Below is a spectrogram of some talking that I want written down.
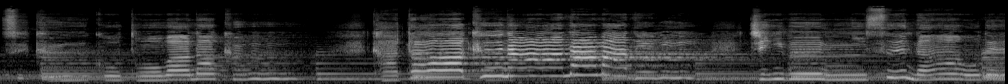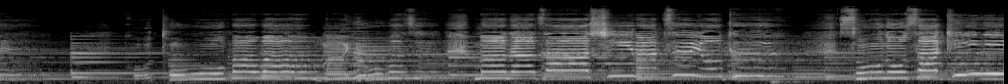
つくことはなく固くなまでに自分に素直で言葉は迷わず眼差しは強くその先に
